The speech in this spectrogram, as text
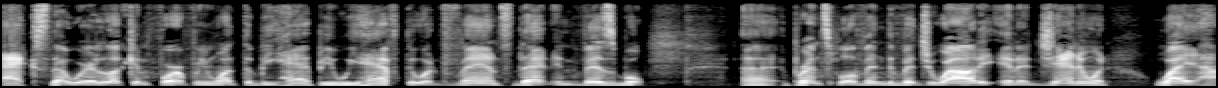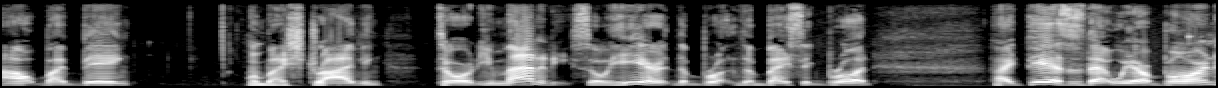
X that we're looking for if we want to be happy. We have to advance that invisible uh, principle of individuality in a genuine way. How? By being or by striving toward humanity. So here, the the basic broad ideas is that we are born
